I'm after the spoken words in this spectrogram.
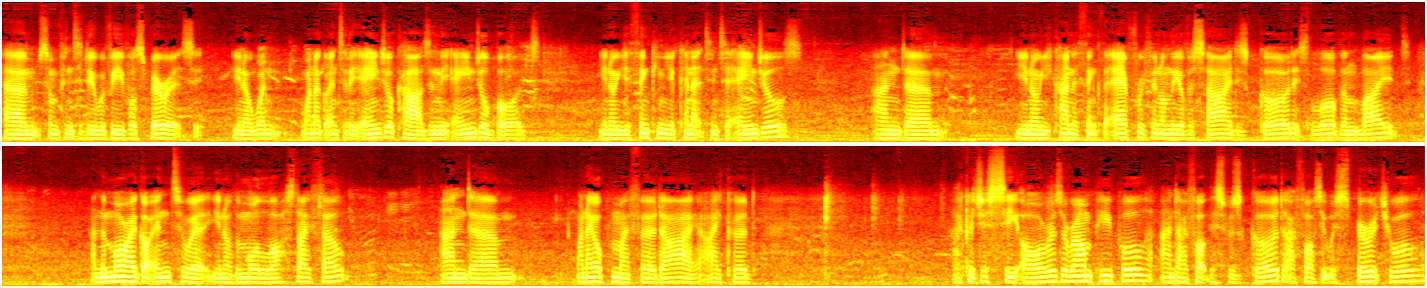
um, something to do with evil spirits. It, you know, when when I got into the angel cards and the angel boards, you know, you're thinking you're connecting to angels, and um, you know, you kind of think that everything on the other side is good, it's love and light. And the more I got into it, you know, the more lost I felt, and um, when I opened my third eye, I could I could just see auras around people and I thought this was good. I thought it was spiritual.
